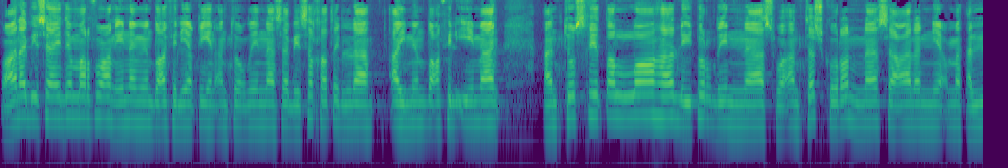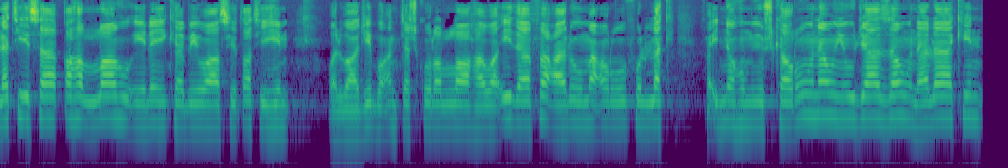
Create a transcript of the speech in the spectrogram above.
وعن أبي سعيد مرفوعا إن من ضعف اليقين أن ترضي الناس بسخط الله أي من ضعف الإيمان أن تسخط الله لترضي الناس وأن تشكر الناس على النعمة التي ساقها الله إليك بواسطتهم. والواجب أن تشكر الله وإذا فعلوا معروف لك فإنهم يشكرون ويجازون لكن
